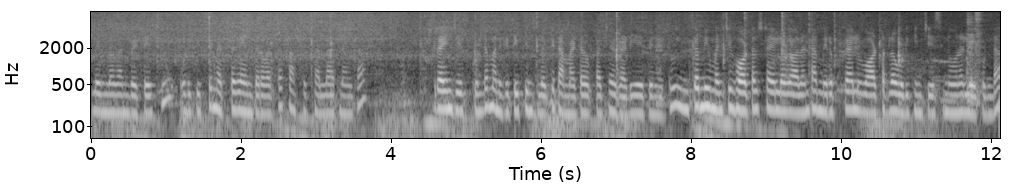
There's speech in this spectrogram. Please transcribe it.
ఫ్లేమ్లో కానీ పెట్టేసి ఉడికిస్తే మెత్తగా అయిన తర్వాత కాస్త చల్లారినాక గ్రైండ్ చేసుకుంటే మనకి టిఫిన్స్లోకి టమాటో పచ్చడి రెడీ అయిపోయినట్టు. ఇంకా మీకు మంచి హోటల్ స్టైల్లో కావాలంటే ఆ మిరపకాయలు వాటర్లో ఉడికించేసి నూనె లేకుండా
